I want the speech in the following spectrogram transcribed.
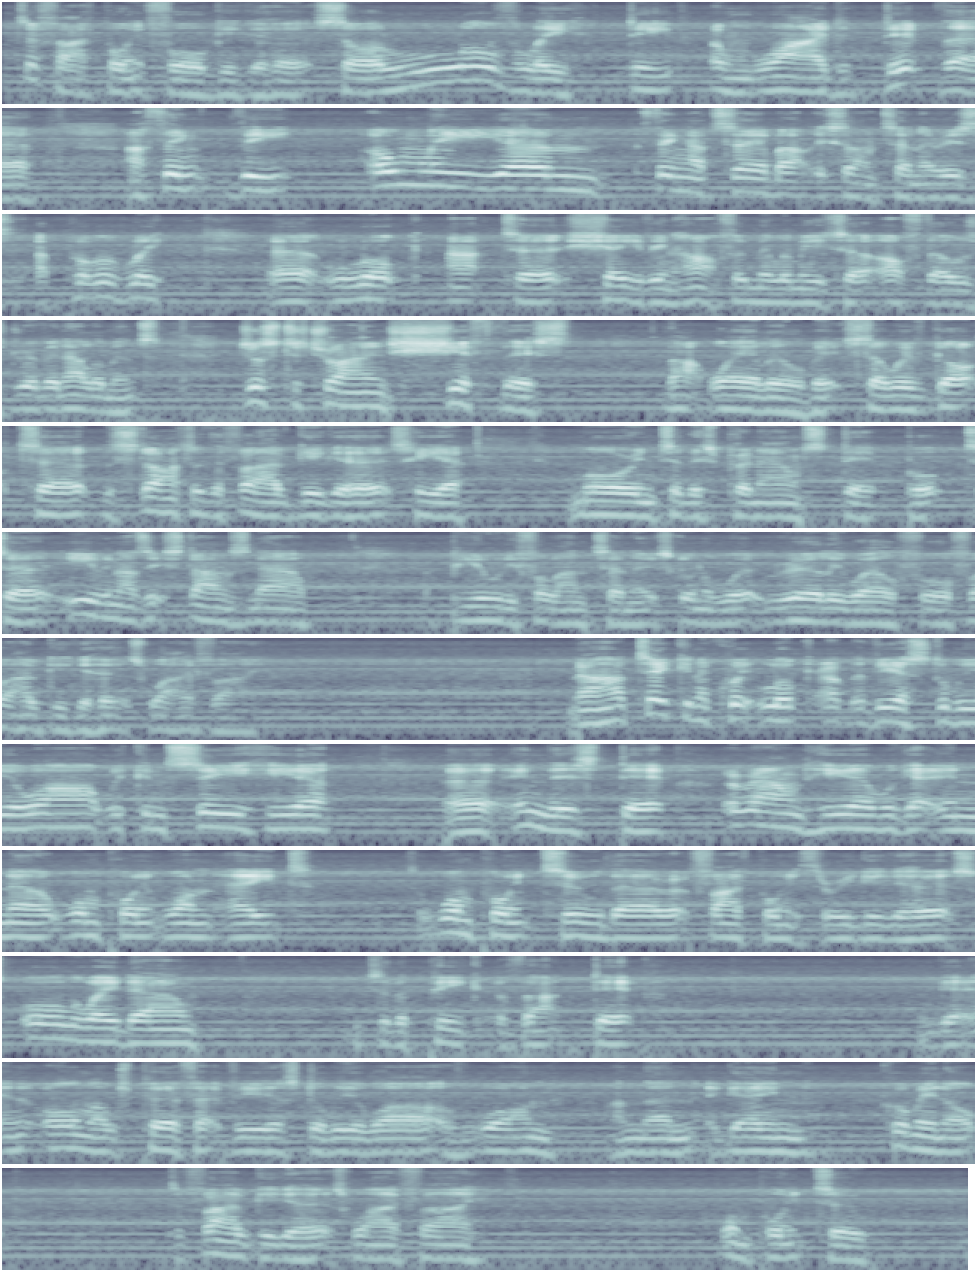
to 5.4 gigahertz. So a lovely deep and wide dip there. I think the only um, thing I'd say about this antenna is I probably uh, look at uh, shaving half a millimetre off those driven elements just to try and shift this that way a little bit. So we've got uh, the start of the 5 gigahertz here more into this pronounced dip but uh, even as it stands now a beautiful antenna. It's going to work really well for 5 gigahertz Wi-Fi. Now taken a quick look at the VSWR we can see here uh, in this dip around here we're getting uh, 1.18 so 1.2 there at 5.3 gigahertz all the way down to the peak of that dip. We're getting almost perfect VSWR of 1 and then again coming up to 5 gigahertz Wi-Fi 1.2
